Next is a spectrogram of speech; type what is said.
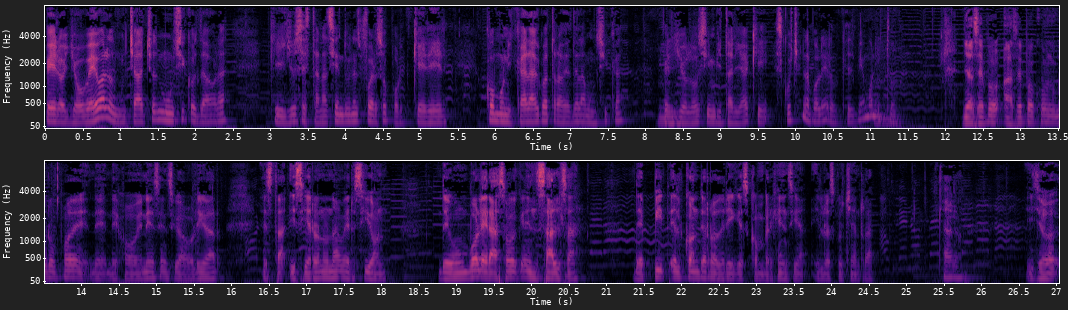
pero yo veo a los muchachos músicos de ahora que ellos están haciendo un esfuerzo por querer comunicar algo a través de la música, pero yo los invitaría a que escuchen el bolero, que es bien bonito. Ya hace, po- hace poco un grupo de, de- de jóvenes en Ciudad Bolívar está, hicieron una versión de un bolerazo en salsa de Pete el Conde Rodríguez, Convergencia, y lo escuché en rap. Claro. Y yo,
